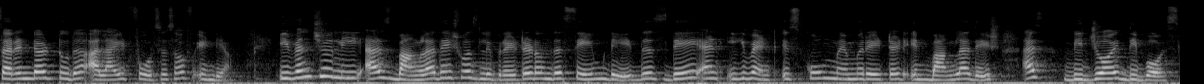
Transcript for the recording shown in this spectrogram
surrendered to the allied forces of India. Eventually, as Bangladesh was liberated on the same day, this day and event is commemorated in Bangladesh as Bijoy Divas,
